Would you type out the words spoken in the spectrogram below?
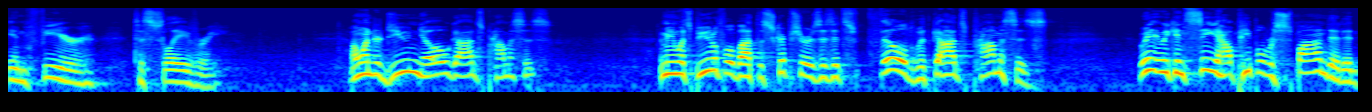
in fear to slavery. I wonder, do you know God's promises? I mean, what's beautiful about the scriptures is it's filled with God's promises. We, we can see how people responded and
